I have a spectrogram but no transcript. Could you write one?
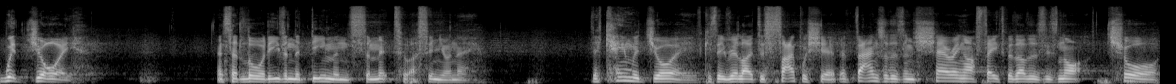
with joy and said, Lord, even the demons submit to us in your name. They came with joy because they realized discipleship, evangelism, sharing our faith with others is not chore.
